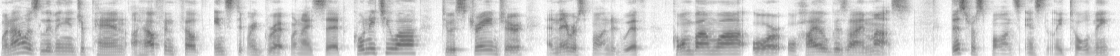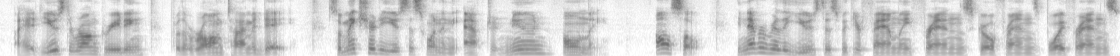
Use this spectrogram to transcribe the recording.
When I was living in Japan, I often felt instant regret when I said konnichiwa to a stranger and they responded with konbanwa or ohayo gozaimasu. This response instantly told me I had used the wrong greeting for the wrong time of day. So make sure to use this one in the afternoon only. Also, you never really use this with your family, friends, girlfriends, boyfriends.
